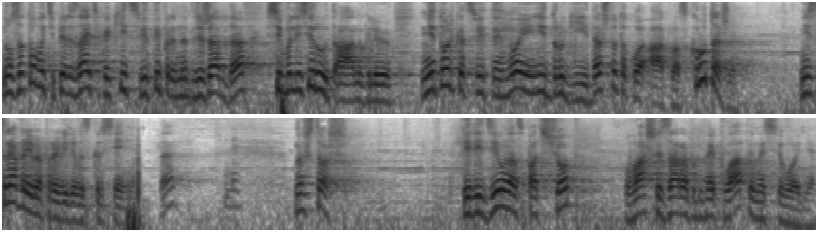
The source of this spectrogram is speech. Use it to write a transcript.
Но зато вы теперь знаете, какие цветы принадлежат, да, символизируют Англию. Не только цветы, но и, и другие. Да, что такое атлас? Круто же? Не зря время провели в воскресенье, да? Ну что ж, впереди у нас подсчет вашей заработной платы на сегодня.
